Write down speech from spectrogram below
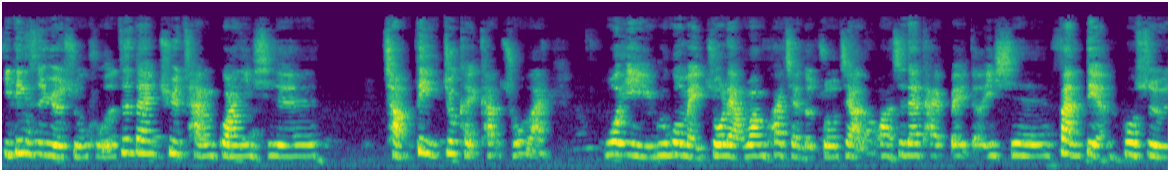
一定是越舒服的。这再去参观一些场地就可以看出来。我以如果每桌两万块钱的桌价的话，是在台北的一些饭店或是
